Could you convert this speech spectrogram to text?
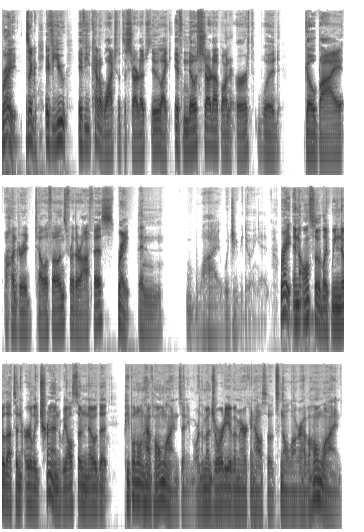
Right. It's like if you if you kind of watch what the startups do, like if no startup on earth would go buy a hundred telephones for their office, Right. then why would you be doing it? Right. And also, like, we know that's an early trend. We also know that people don't have home lines anymore. The majority of American households no longer have a home line.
